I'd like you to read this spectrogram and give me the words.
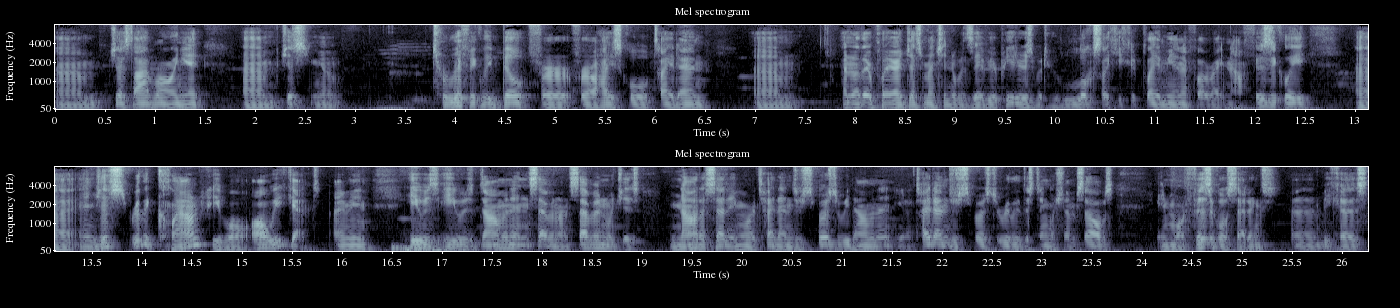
Um, just eyeballing it. Um, just you know, terrifically built for for a high school tight end. Um, another player I just mentioned it was Xavier Peters, but who looks like he could play in the NFL right now physically. uh, and just really clowned people all weekend. I mean, he was he was dominant in seven on seven, which is not a setting where tight ends are supposed to be dominant. You know, tight ends are supposed to really distinguish themselves in more physical settings uh, because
